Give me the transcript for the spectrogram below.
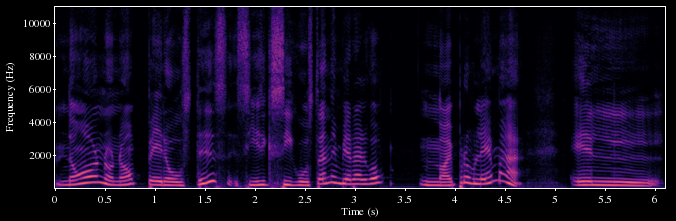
No, no, no, pero ustedes si, si gustan enviar algo, no hay problema. El,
